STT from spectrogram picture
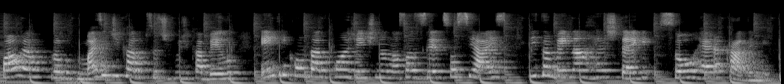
qual é o produto mais indicado para o seu tipo de cabelo, entre em contato com a gente nas nossas redes sociais e também na hashtag Soul Hair Academy.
